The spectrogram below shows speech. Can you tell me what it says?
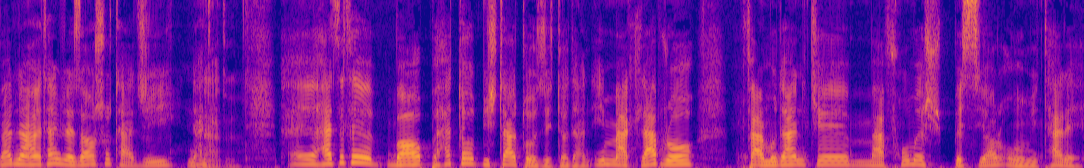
و نهایتا رضاش رو ترجیح نده. نده. حضرت باب حتی بیشتر توضیح دادن. این مطلب رو فرمودن که مفهومش بسیار عمومی تره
